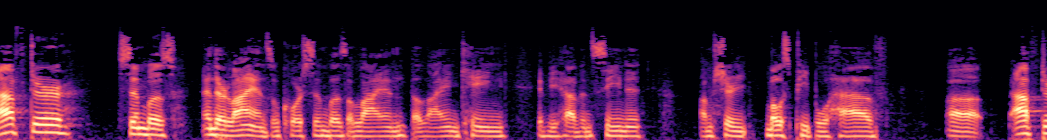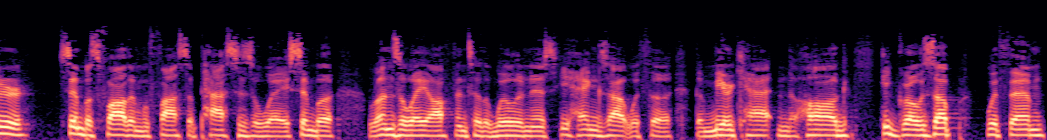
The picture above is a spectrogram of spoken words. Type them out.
after Simba's, and their lions, of course, Simba's a lion, the Lion King. If you haven't seen it, I'm sure most people have. Uh, after Simba's father, Mufasa, passes away, Simba runs away off into the wilderness. He hangs out with the, the meerkat and the hog. He grows up with them.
